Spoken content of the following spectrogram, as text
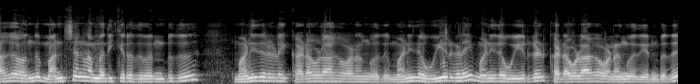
ஆக வந்து மனுஷங்களை மதிக்கிறது என்பது மனிதர்களை கடவுளாக வணங்குவது மனித உயிர்களை மனித உயிர்கள் கடவுளாக வணங்குவது என்பது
